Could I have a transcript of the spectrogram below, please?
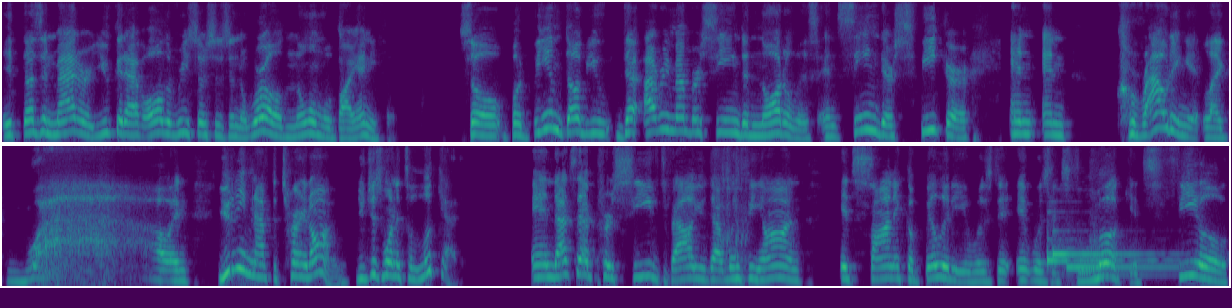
it doesn't matter. You could have all the resources in the world, no one will buy anything. So, but BMW, I remember seeing the Nautilus and seeing their speaker and and crowding it like wow, and you didn't even have to turn it on. You just wanted to look at it, and that's that perceived value that went beyond its sonic ability. It was the, it was its look, its feel,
